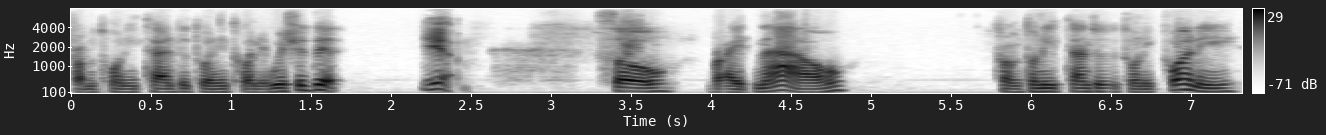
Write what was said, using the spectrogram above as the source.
from 2010 to 2020, which it did. Yeah. So right now, from 2010 to 2020,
